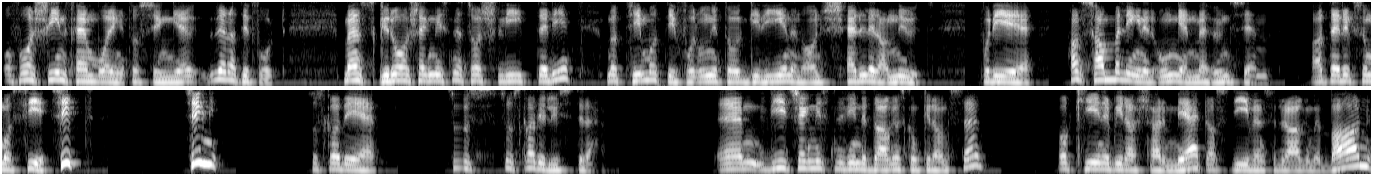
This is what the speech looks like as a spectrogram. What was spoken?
og får sin femåring til å synge relativt fort. Mens gråskjeggnissene så sliter de når Timothy får ungen til å grine når han skjeller han ut, fordi han sammenligner ungen med hunden sin. At det er liksom å si 'sitt', 'syng', så skal de så, så skal de lystre. Um, Hvitskjeggnissen vinner dagens konkurranse. Og Kine blir da sjarmert av Stevens lag med barn,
